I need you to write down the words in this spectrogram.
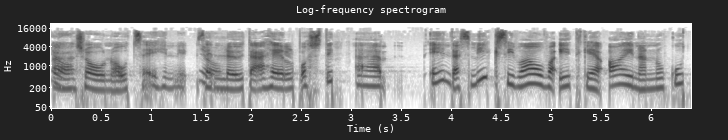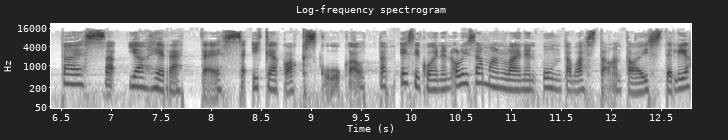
Joo. show notesihin, niin sen Joo. löytää helposti. Entäs miksi vauva itkee aina nukuttaessa ja herättäessä ikä kaksi kuukautta? Esikoinen oli samanlainen unta vastaan taistelija.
